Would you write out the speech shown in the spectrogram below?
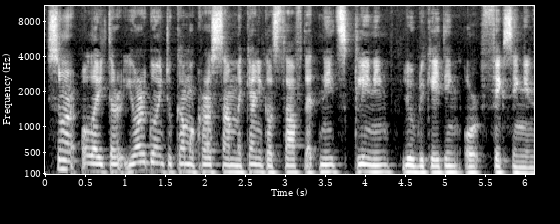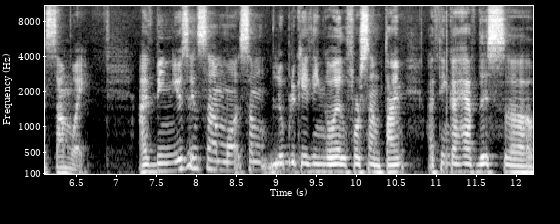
sooner or later you are going to come across some mechanical stuff that needs cleaning, lubricating or fixing in some way. I've been using some uh, some lubricating oil for some time. I think I have this uh,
